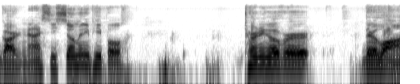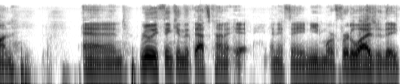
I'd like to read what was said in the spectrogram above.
garden. And I see so many people turning over their lawn and really thinking that that's kind of it. And if they need more fertilizer, they,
